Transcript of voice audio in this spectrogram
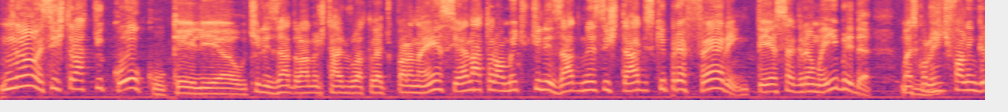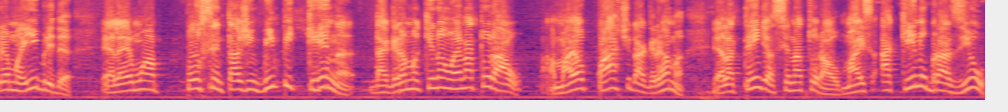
Não, esse extrato de coco que ele é utilizado lá no estádio do Atlético Paranaense é naturalmente utilizado nesses estádios que preferem ter essa grama híbrida, mas quando a gente fala em grama híbrida, ela é uma porcentagem bem pequena da grama que não é natural. A maior parte da grama, ela tende a ser natural, mas aqui no Brasil,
